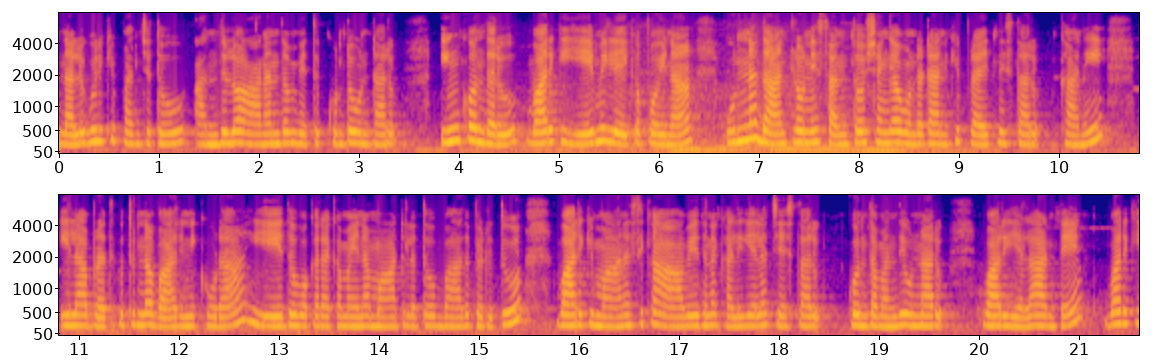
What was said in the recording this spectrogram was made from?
నలుగురికి పంచుతూ అందులో ఆనందం వెతుక్కుంటూ ఉంటారు. ఇంకొందరు వారికి ఏమీ లేకపోయినా ఉన్న దాంట్లోనే సంతోషంగా ఉండటానికి ప్రయత్నిస్తారు. కానీ ఇలా బ్రతుకుతున్న వారిని కూడా ఏదో ఒక రకమైన మాటలతో బాధ పెడుతూ వారికి మానసిక ఆవేదన కలిగేలా చేస్తారు. కొంతమంది ఉన్నారు. వారు ఎలా అంటే వారికి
